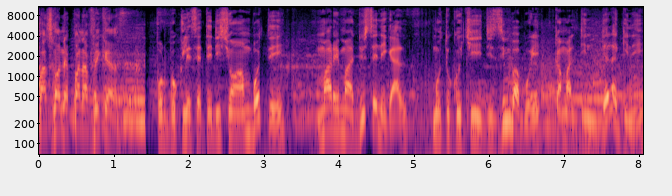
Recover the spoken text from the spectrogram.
parce qu'on est panafricain. Pour boucler cette édition en beauté, Marema du Sénégal, Motokochi du Zimbabwe, Kamaldine de la Guinée,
